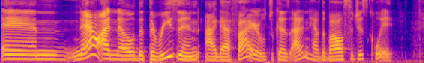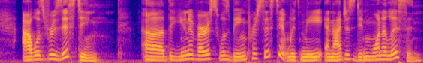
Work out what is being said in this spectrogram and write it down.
And now I know that the reason I got fired was because I didn't have the balls to just quit. I was resisting. Uh, the universe was being persistent with me, and I just didn't want to listen.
